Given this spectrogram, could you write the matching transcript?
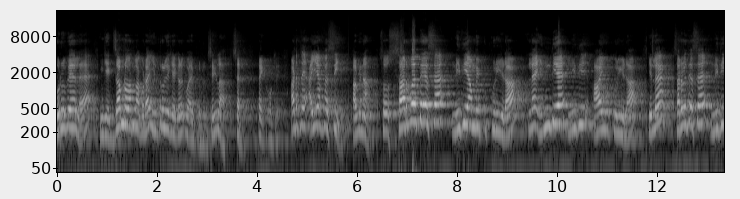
ஒருவேளை இங்கே எக்ஸாமில் வரலாம் கூட இன்டர்வியூ கேட்கறதுக்கு வாய்ப்பு இருக்குது சரிங்களா? சரி ரைட் ஓகே அடுத்து ஐஎஃப்எஸ்சி அப்படின்னா ஸோ சர்வதேச நிதி அமைப்பு குறியீடா? இல்லை இந்திய நிதி ஆய்வு குறியீடா? இல்லை சர்வதேச நிதி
